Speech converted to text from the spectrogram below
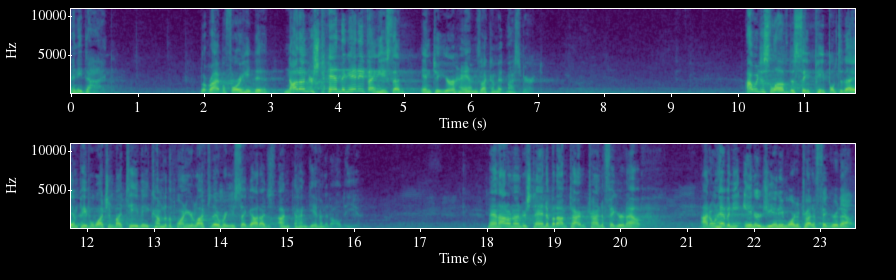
and he died. But right before he did, not understanding anything, he said, Into your hands I commit my spirit. I would just love to see people today and people watching by TV come to the point in your life today where you say, God, I just, I'm, I'm giving it all to you. Man, I don't understand it, but I'm tired of trying to figure it out. I don't have any energy anymore to try to figure it out.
